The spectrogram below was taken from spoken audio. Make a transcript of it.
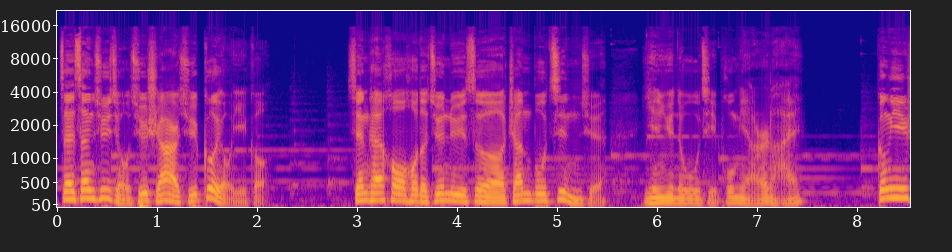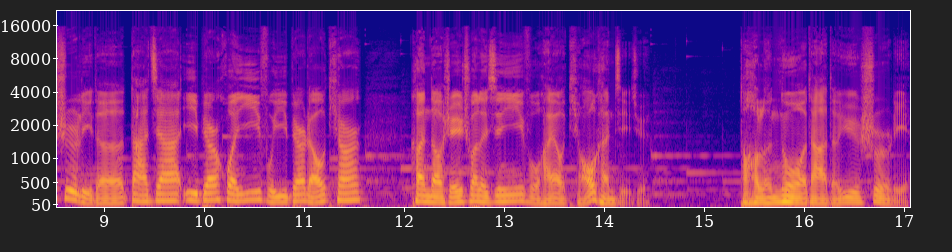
在三区、九区、十二区各有一个。掀开厚厚的军绿色毡布进去，氤氲的雾气扑面而来。更衣室里的大家一边换衣服一边聊天，看到谁穿了新衣服还要调侃几句。到了偌大的浴室里，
